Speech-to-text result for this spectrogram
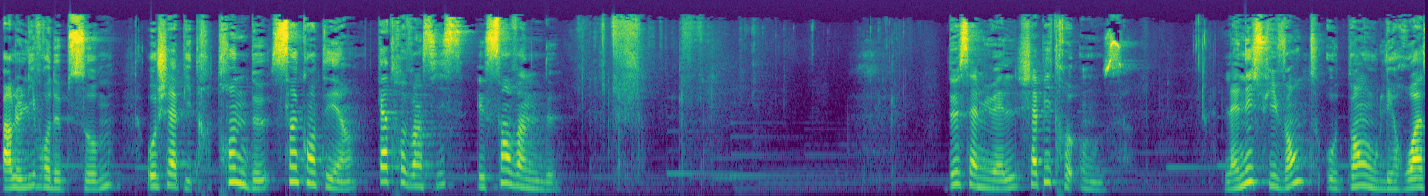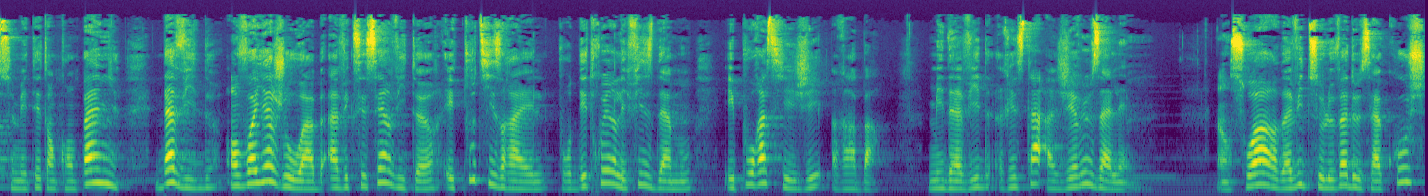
par le livre de Psaumes au chapitre 32, 51, 86 et 122. 2 Samuel chapitre 11 L'année suivante, au temps où les rois se mettaient en campagne, David envoya Joab avec ses serviteurs et tout Israël pour détruire les fils d'Amon et pour assiéger Rabat mais David resta à Jérusalem. Un soir, David se leva de sa couche,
